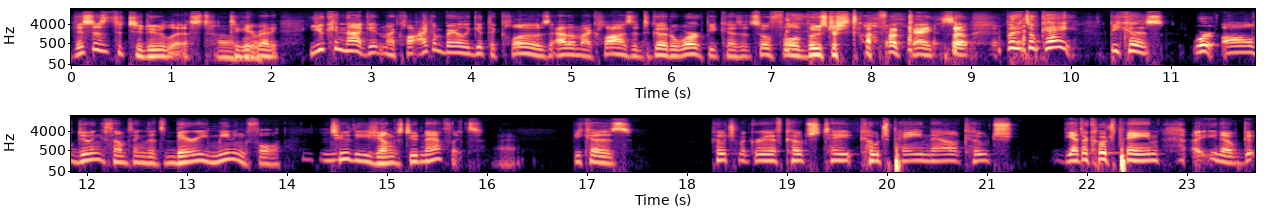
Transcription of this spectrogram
This is the to-do list Oh, to get Lord. ready. You cannot get in my closet. I can barely get the clothes out of my closet to go to work because it's so full of booster stuff. Okay, so but it's okay because we're all doing something that's very meaningful to these young student athletes. Right. Because Coach McGriff, Coach Tate, Coach Payne now, Coach the other Coach Payne, uh, you know, G-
